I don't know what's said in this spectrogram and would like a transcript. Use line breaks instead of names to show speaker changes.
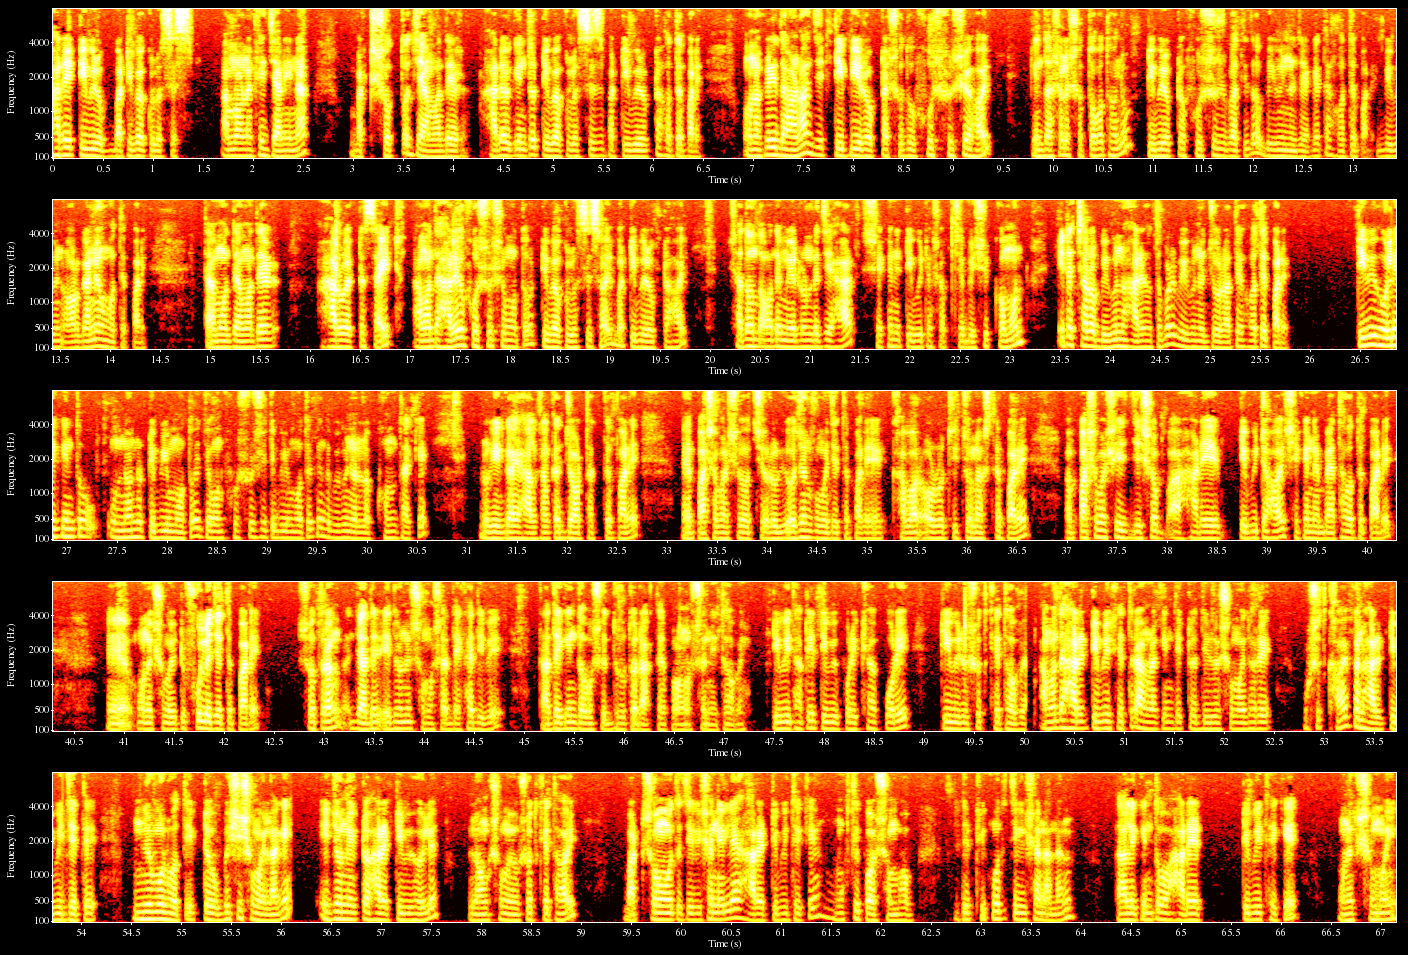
হাড়ে টিবি রোগ বা টিবাকুলোসিস আমরা অনেকেই জানি না বাট সত্য যে আমাদের হাড়েও কিন্তু টিবাকুলোসিস বা টিবি রোগটা হতে পারে। অনেকেরই ধারণা যে টিবি রোগটা শুধু ফুসফুসে হয়, কিন্তু আসলে সত্য কথা হলো টিবি রোগটা ফুসফুস ব্যতীত বিভিন্ন জায়গাতে হতে পারে, বিভিন্ন অর্গানেও হতে পারে। তার মধ্যে আমাদের হাড়ও একটা সাইট আমাদের হাড়েও ফুসফুসের মতো টিবাকুলোসিস হয় বা টিবি রোগটা হয়। সাধারণত আমাদের মেরুদণ্ডে যে হাড়, সেখানে টিবিটা সবচেয়ে বেশি কমন এটা ছাড়াও বিভিন্ন হাড়ে হতে পারে, বিভিন্ন জোড়াতে হতে পারে। টিবি হলে কিন্তু অন্যান্য টিবির মতো যেমন ফুসফুসি টিবির মতো কিন্তু বিভিন্ন লক্ষণ থাকে। রোগীর গায়ে হালকা হালকা জ্বর থাকতে পারে পাশাপাশি হচ্ছে রোগী ওজন কমে যেতে পারে, খাবার অরুচি চলে আসতে পারে পাশাপাশি যেসব হাড়ে টিবিটা হয় সেখানে ব্যথা হতে পারে অনেক সময় একটু ফুলে যেতে পারে। সুতরাং যাদের এই ধরনের সমস্যা দেখা দিবে, তাদের কিন্তু অবশ্যই দ্রুত ডাক্তারের পরামর্শ নিতে হবে। টিবি থাকলে টিবি পরীক্ষা করে টিবির ওষুধ খেতে হবে। আমাদের হাড়ের টিবির ক্ষেত্রে আমরা কিন্তু একটু দীর্ঘ সময় ধরে ওষুধ খাওয়াই, কারণ হাড়ের টিবি যেতে নির্মূল হতে একটু বেশি সময় লাগে। এই জন্য একটু হাড়ের টিবি হইলে লং সময় ওষুধ খেতে হয় বাট সময়মতো চিকিৎসা নিলে হাড়ের টিবি থেকে মুক্তি পাওয়া সম্ভব। যদি ঠিকমতো চিকিৎসা না নেন, তাহলে কিন্তু হাড়ের টিবি থেকে অনেক সময়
